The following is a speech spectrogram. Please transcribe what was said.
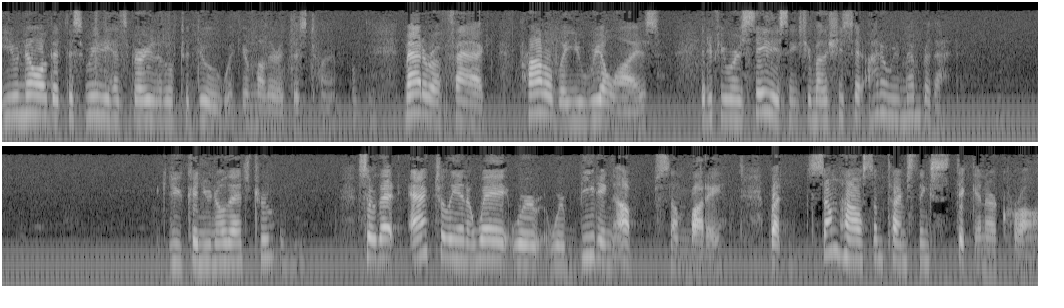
you know that this really has very little to do with your mother at this time. Mm-hmm. Matter of fact, probably you realize that if you were to say these things to your mother, she said, I don't remember that. You, can you know that's true? Mm-hmm. So that actually, in a way, we're, we're beating up somebody, but somehow, sometimes things stick in our craw.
